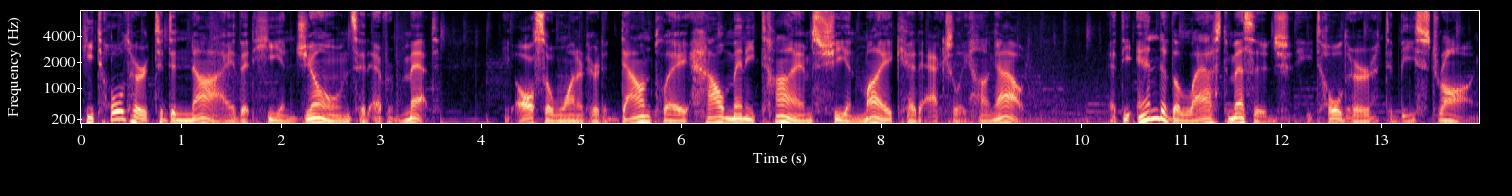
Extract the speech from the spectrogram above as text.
He told her to deny that he and Jones had ever met. He also wanted her to downplay how many times she and Mike had actually hung out. At the end of the last message, he told her to be strong.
